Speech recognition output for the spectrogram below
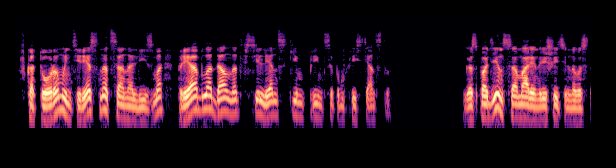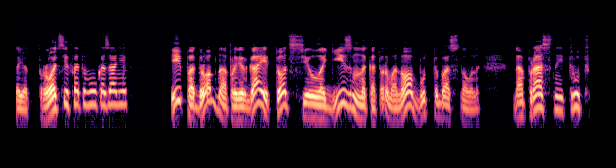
в котором интерес национализма преобладал над вселенским принципом христианства. Господин Самарин решительно восстает против этого указания и подробно опровергает тот силлогизм, на котором оно будто бы основано. Напрасный труд.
